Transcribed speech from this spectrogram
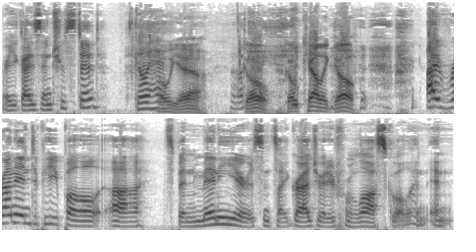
are you guys interested? Go ahead. Oh, yeah. Go. Go, Kelly, go. I've run into people, uh, it's been many years since I graduated from law school, and, and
